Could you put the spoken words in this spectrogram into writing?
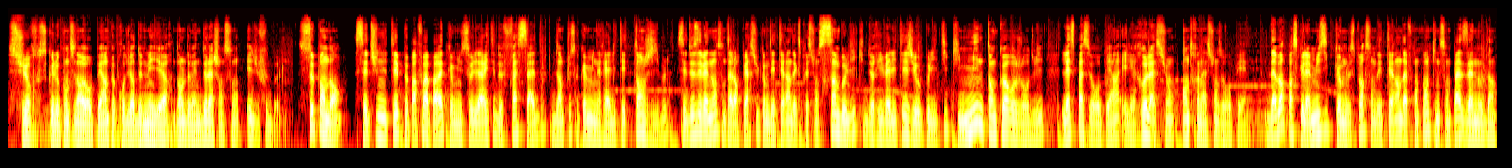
sur ce que le continent européen peut produire de meilleur dans le domaine de la chanson et du football. Cependant, cette unité peut parfois apparaître comme une solidarité de façade, bien plus que comme une réalité tangible. Ces deux événements sont alors perçus comme des terrains d'expression symbolique de rivalité géopolitique qui minent encore aujourd'hui l'espace européen et les relations entre nations européennes. D'abord parce que la musique comme le sport sont des terrains d'affrontement qui ne sont pas anodins.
